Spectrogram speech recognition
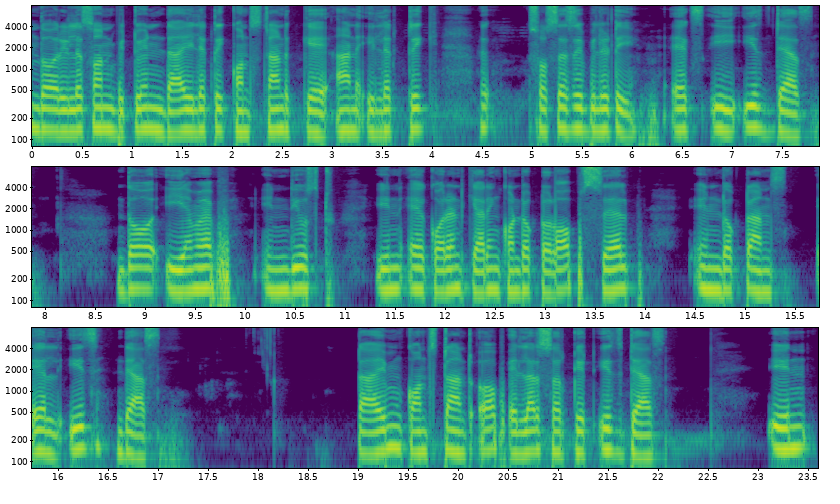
The relation between dielectric constant K and electric uh, susceptibility Xe is dash. The EMF induced in a current carrying conductor of self inductance L is dash. Time constant of LR circuit is dash in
